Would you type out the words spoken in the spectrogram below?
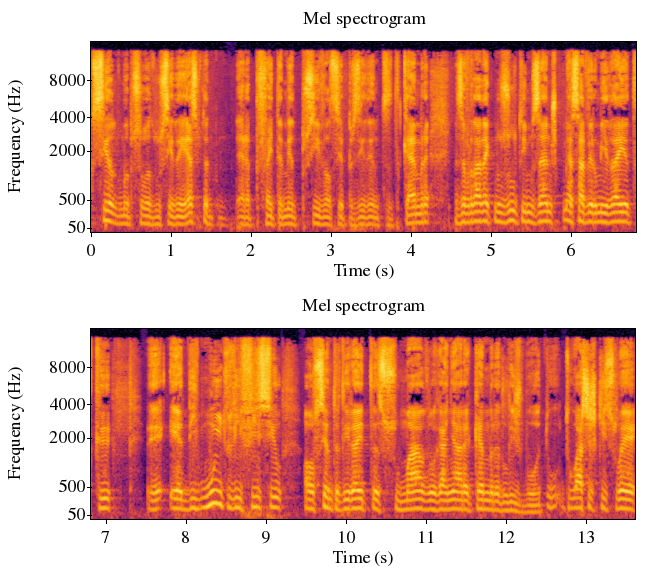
sendo uma pessoa do CDS, portanto era perfeitamente possível ser presidente de Câmara, mas a verdade é que nos últimos anos começa a haver uma ideia de que é, é muito difícil ao centro-direita somado a ganhar a Câmara de Lisboa. Tu, tu, achas que isso é,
